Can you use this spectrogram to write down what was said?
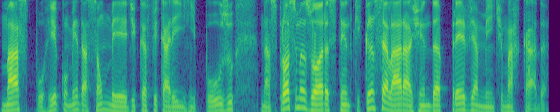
mas por recomendação médica ficarei em repouso nas próximas horas, tendo que cancelar a agenda previamente marcada.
